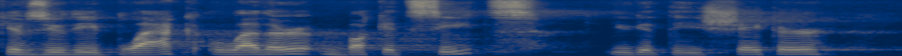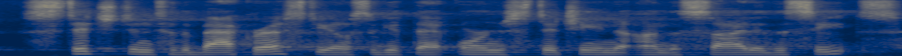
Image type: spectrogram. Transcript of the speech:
gives you the black leather bucket seats. You get the shaker stitched into the backrest. You also get that orange stitching on the side of the seats.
